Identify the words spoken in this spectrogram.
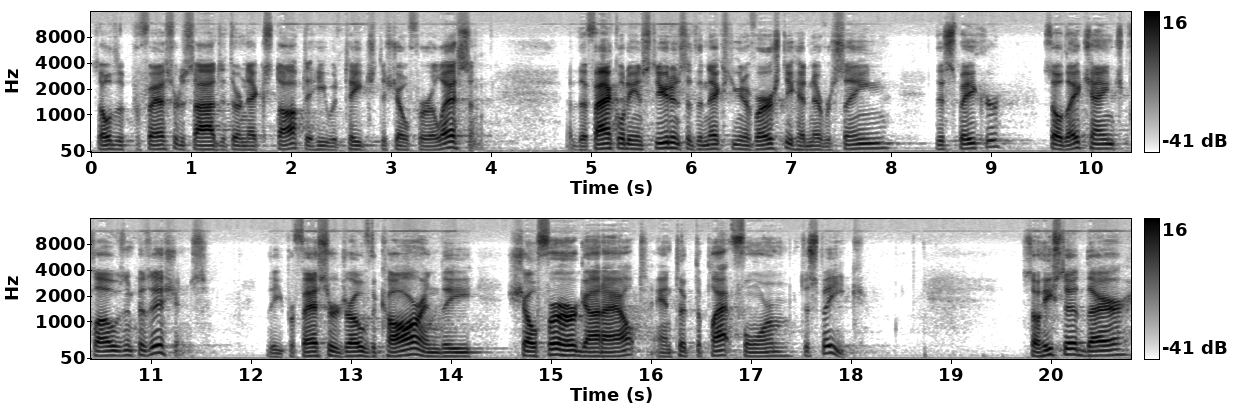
So the professor decides at their next stop that he would teach the chauffeur a lesson. The faculty and students at the next university had never seen this speaker, so they changed clothes and positions. The professor drove the car, and the chauffeur got out and took the platform to speak. So he stood there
